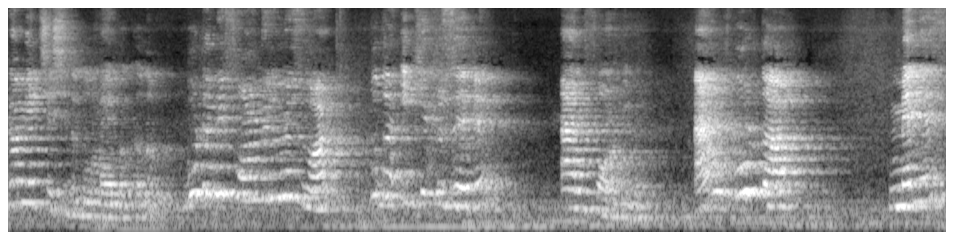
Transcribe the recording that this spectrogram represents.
gamet çeşidi bulmaya bakalım. Burada bir formülümüz var. Bu da 2 üzeri n formülü. n burada melez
